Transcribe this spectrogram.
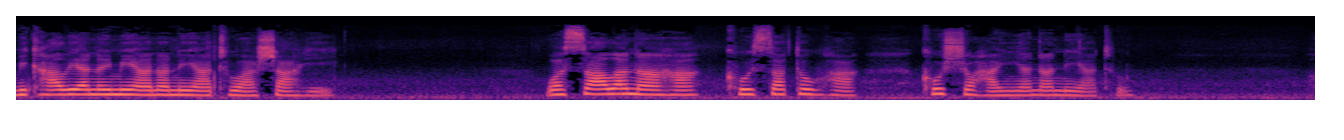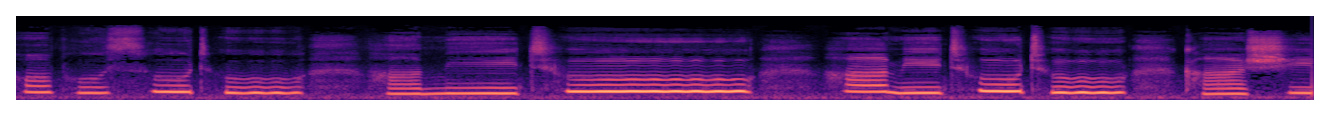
Mikalia ni miana ni atu ashahi. Wasala naha kusatuha kushohayana ni atu. Hopusutu hamitu hamitutu kashi.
